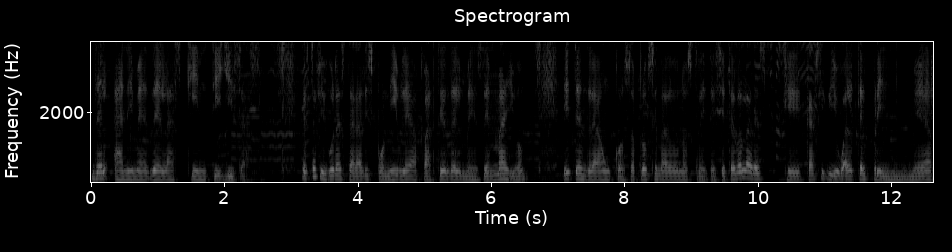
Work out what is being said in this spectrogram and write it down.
del anime de las quintillizas. Esta figura estará disponible a partir del mes de mayo y tendrá un costo aproximado de unos 37 dólares, que casi igual que el primer,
